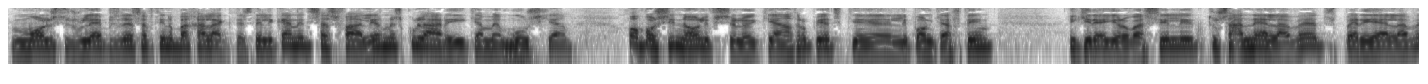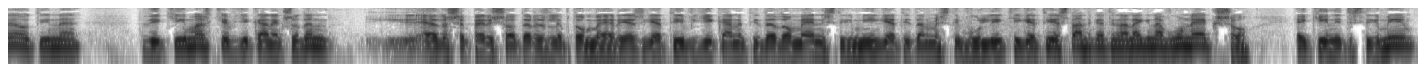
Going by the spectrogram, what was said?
Μόλις τους βλέπεις, λες αυτοί είναι μπαχαλάκιδε. Τελικά είναι της ασφάλειας, με σκουλαρίκια, με μουσια. Όπως είναι όλοι οι φυσιολογικοί άνθρωποι, έτσι και λοιπόν και αυτοί. Η κυρία Γεροβασίλη τους ανέλαβε, τους περιέλαβε ότι είναι δικοί μας και βγήκαν έξω. Δεν έδωσε περισσότερες λεπτομέρειες γιατί βγήκαν τη δεδομένη στιγμή, γιατί ήταν μες στη Βουλή και γιατί αισθάνθηκαν την ανάγκη να βγουν έξω εκείνη τη στιγμή.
